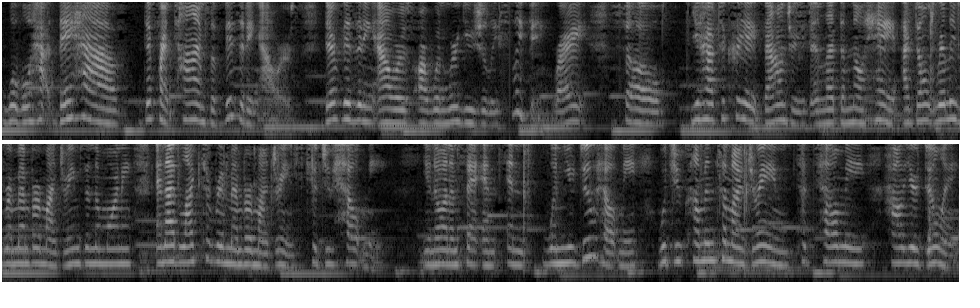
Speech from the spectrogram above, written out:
what will have they have different times of visiting hours. Their visiting hours are when we're usually sleeping right? So you have to create boundaries and let them know hey i don't really remember my dreams in the morning and i'd like to remember my dreams. Could you help me? You know what i'm saying? And and when you do help me would you come into my dream to tell me how you're doing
